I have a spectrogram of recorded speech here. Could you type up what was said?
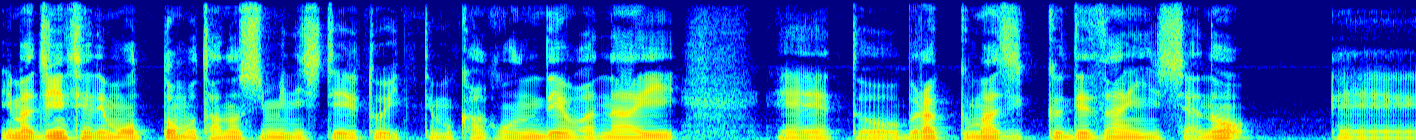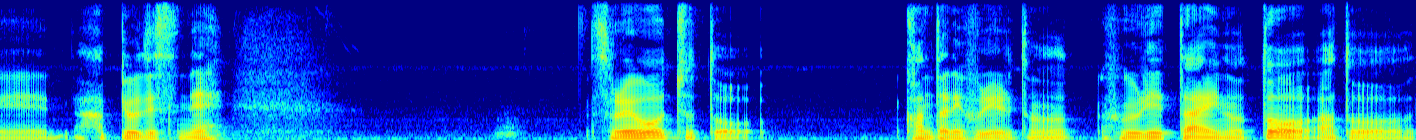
今人生で最も楽しみにしていると言っても過言ではないえっ、ー、とブラックマジックデザイン社の、えー、発表ですねそれをちょっと簡単に触れると触れたいのとあと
